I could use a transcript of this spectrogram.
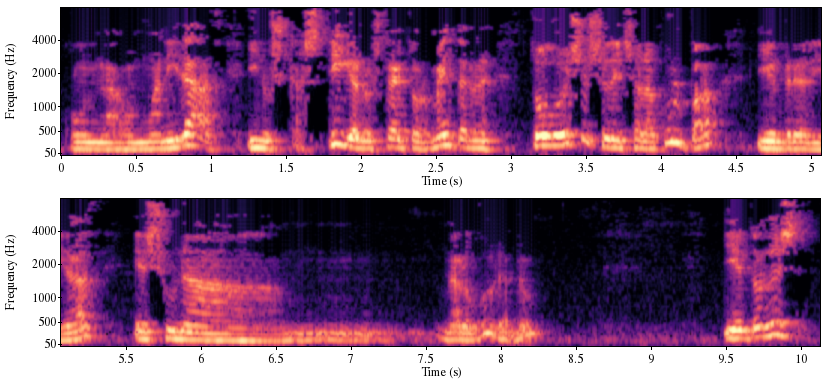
con la humanidad, y nos castiga, nos trae tormenta. Todo eso se le echa la culpa y en realidad es una, una locura, ¿no? Y entonces,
